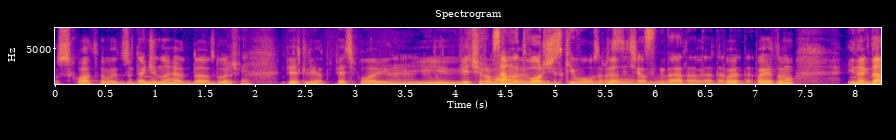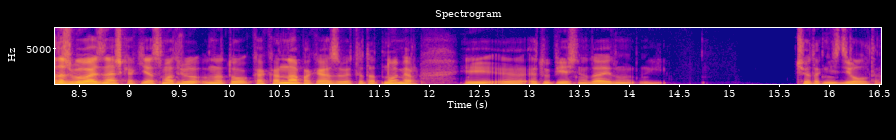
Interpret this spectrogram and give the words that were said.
схватывает, запоминает. Да, дочь Сколько? пять лет, пять с половиной. Мгм. И вечером Самый она- творческий возраст сейчас. Да, да, да, да, По- да, да. Поэтому иногда даже бывает, знаешь, как я смотрю на то, как она показывает этот номер и э, эту песню, да, и думаю, что так не сделал-то?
